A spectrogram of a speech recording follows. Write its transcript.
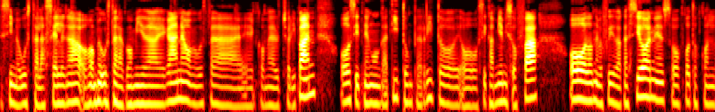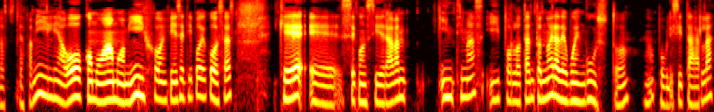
si me gusta la selga o me gusta la comida vegana o me gusta eh, comer choripán o si tengo un gatito, un perrito o si cambié mi sofá o dónde me fui de vacaciones, o fotos con la familia, o cómo amo a mi hijo, en fin, ese tipo de cosas que eh, se consideraban íntimas y por lo tanto no era de buen gusto ¿no? publicitarlas.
